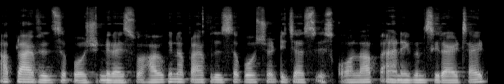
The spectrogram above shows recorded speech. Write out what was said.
apply for this opportunity guys. So how you can apply for this opportunity? Just scroll up and you can see right side.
